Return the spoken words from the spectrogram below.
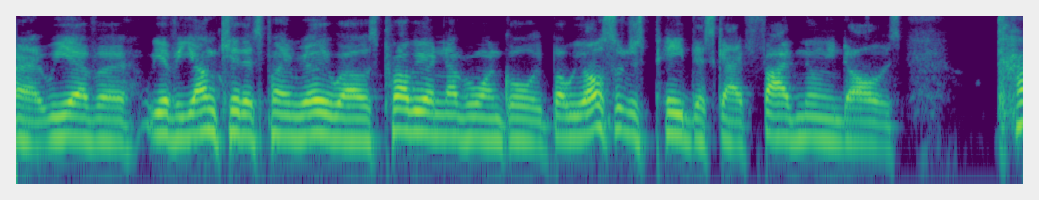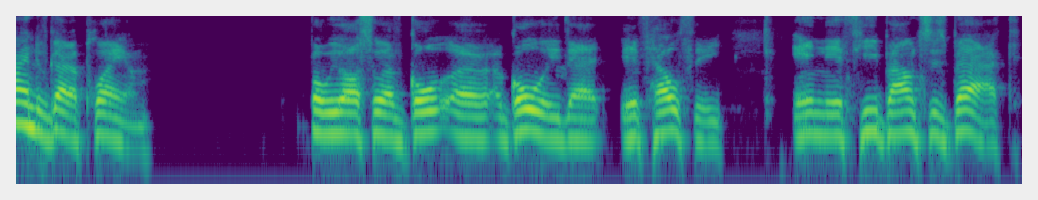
all right, we have a we have a young kid that's playing really well. Is probably our number one goalie, but we also just paid this guy five million dollars. Kind of got to play him, but we also have goal uh, a goalie that, if healthy, and if he bounces back,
